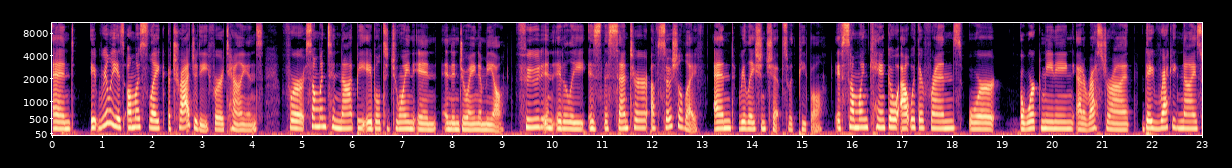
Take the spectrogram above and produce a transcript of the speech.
And it really is almost like a tragedy for Italians for someone to not be able to join in and enjoying a meal. Food in Italy is the center of social life and relationships with people. If someone can't go out with their friends or a work meeting at a restaurant, they recognize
